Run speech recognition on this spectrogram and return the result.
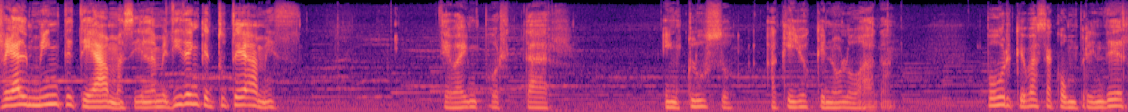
realmente te amas y en la medida en que tú te ames, te va a importar incluso aquellos que no lo hagan, porque vas a comprender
